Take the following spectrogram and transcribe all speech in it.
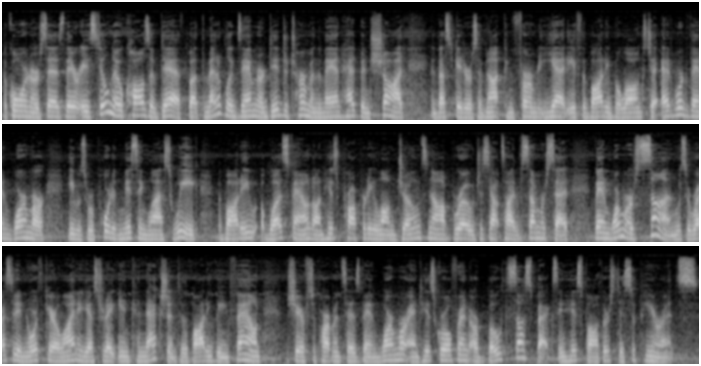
The coroner says there is still no cause of death, but the medical examiner did determine the man had been shot. Investigators have not confirmed yet if the body belongs to Edward Van Wormer. He was reported missing last week. The body was found on his property along Jones Knob Road just outside of Somerset. Van Wormer's son was arrested in North Carolina yesterday in connection to the body being found. The Sheriff's Department says Van Wormer and his girlfriend are both suspects in his father's disappearance.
